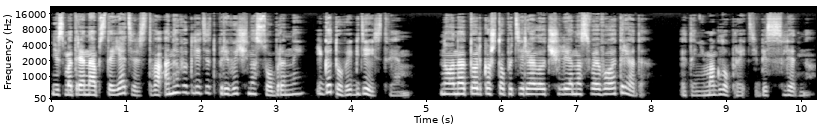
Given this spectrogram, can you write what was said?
Несмотря на обстоятельства, она выглядит привычно собранной и готовой к действиям. Но она только что потеряла члена своего отряда. Это не могло пройти бесследно.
